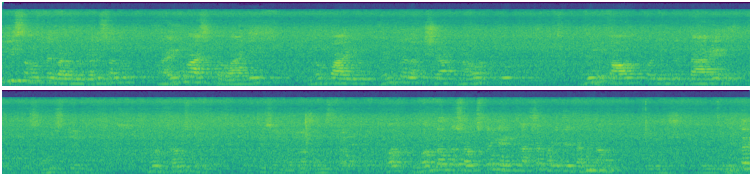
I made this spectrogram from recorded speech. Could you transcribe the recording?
ಈ ಸಂಸ್ಥೆಗಳನ್ನು ನಡೆಸಲು ತ್ರೈಮಾಸಿಕವಾಗಿ ರೂಪಾಯಿ ಎಂಟು ಲಕ್ಷ ನಲವತ್ತು ಬಿಲ್ ಪಾವತಿ ಪಡೆಯುತ್ತಿದ್ದಾರೆ. ಸಂಸ್ಥೆ. ಒಂದೊಂದು ಸಂಸ್ಥೆಗೆ ಎಂಟು ಲಕ್ಷ ಪಡೆಯಬೇಕಂತ ಇತರ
